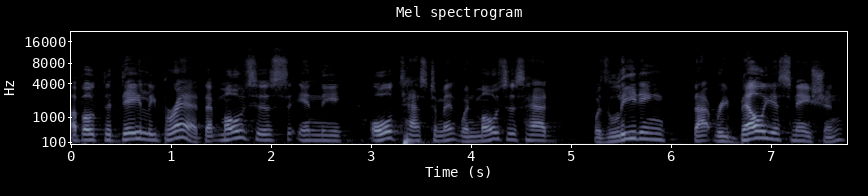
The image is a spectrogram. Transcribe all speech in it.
about the daily bread that Moses in the Old Testament, when Moses had, was leading that rebellious nation,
